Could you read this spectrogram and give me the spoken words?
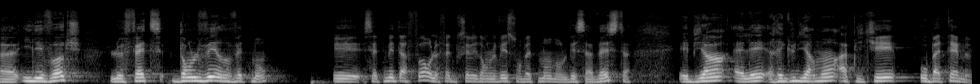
Euh, il évoque le fait d'enlever un vêtement. Et cette métaphore, le fait, vous savez, d'enlever son vêtement, d'enlever sa veste, eh bien, elle est régulièrement appliquée au baptême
